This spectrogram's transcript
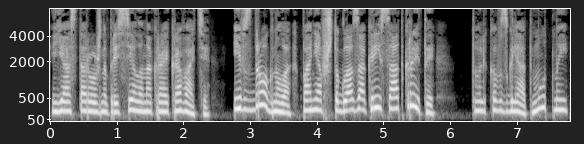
Я осторожно присела на край кровати и вздрогнула, поняв, что глаза Криса открыты, только взгляд мутный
